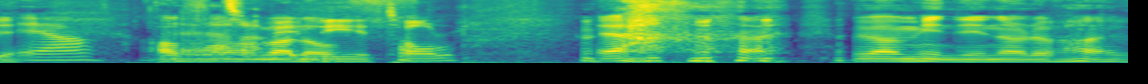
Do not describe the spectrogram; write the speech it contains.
det, Ja. Alt det- som var lov. I 12. Ja, du var mindre når du var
